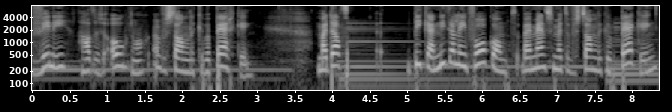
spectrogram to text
Vinnie had dus ook nog een verstandelijke beperking. Maar dat Pika niet alleen voorkomt bij mensen met een verstandelijke beperking,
